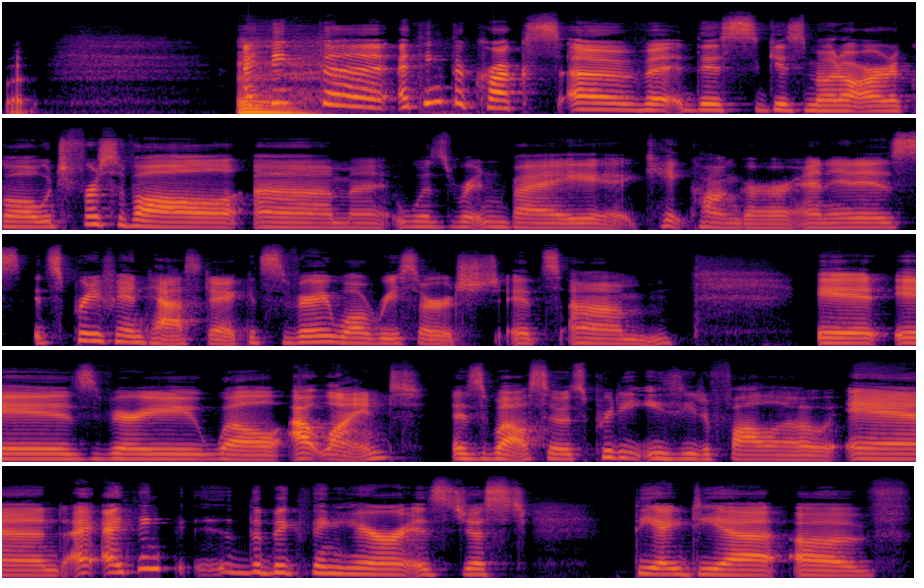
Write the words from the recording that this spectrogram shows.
but I think the I think the crux of this Gizmodo article, which first of all um, was written by Kate Conger, and it is it's pretty fantastic. It's very well researched. It's um, it is very well outlined as well, so it's pretty easy to follow. And I, I think the big thing here is just the idea of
